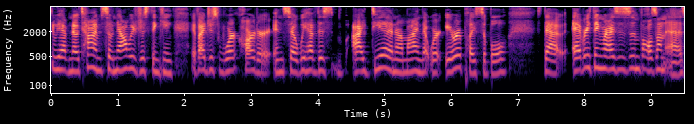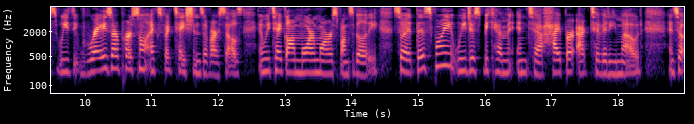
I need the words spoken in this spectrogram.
we have no time. So now we're just thinking, if I just work harder. And so we have this idea in our mind that we're irreplaceable that everything rises and falls on us. We raise our personal expectations of ourselves and we take on more and more responsibility. So at this point, we just become into hyperactivity mode. And so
